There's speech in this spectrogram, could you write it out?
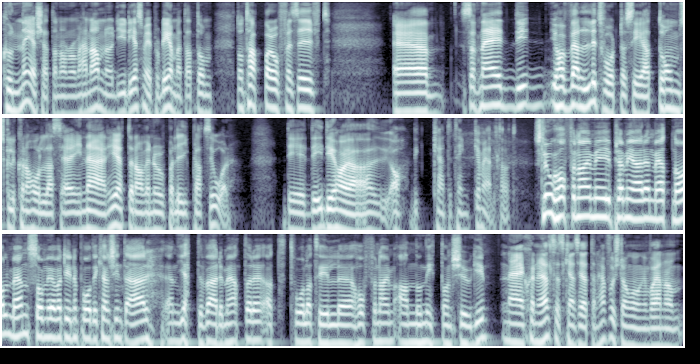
kunna ersätta någon av de här namnen och det är ju det som är problemet, att de, de tappar offensivt. Eh, så att nej, det, jag har väldigt svårt att se att de skulle kunna hålla sig i närheten av en Europa League-plats i år. Det, det, det har jag, ja, det kan jag inte tänka mig ärligt talat. Slog Hoffenheim i premiären med 1-0, men som vi har varit inne på, det kanske inte är en jättevärdemätare att tvåla till eh, Hoffenheim anno 1920. Nej, generellt sett kan jag säga att den här första omgången var en av de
